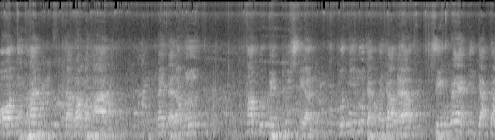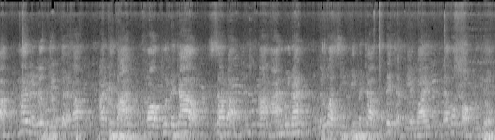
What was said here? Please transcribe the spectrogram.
ก่อนที่ท่านจะรับประทานในแต่ละมื้อ ถ้าคุณเป็นคริสเตียน คุณที่รู้จักกับพระเจ้าแล้ว สิ่งแรกที่อยากจะให้ระลึกถึงกันนะครับ อธิษฐานขอบคุณพระเจ้าสำหรับอาหารมื้อนั้น หรือว่าสิ่งที่พระเจ้าได้จัดเตรียมไว้ แล้วก็ขอบคุณพระองค์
